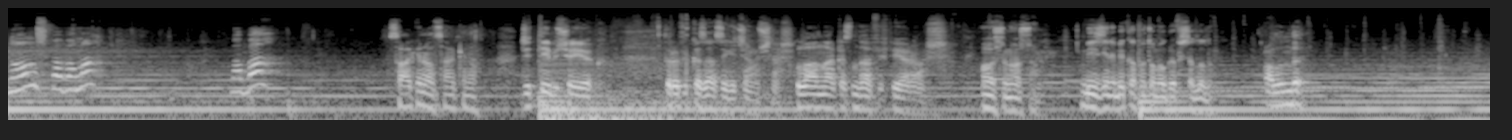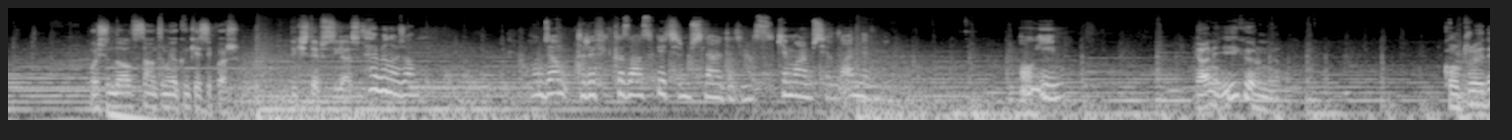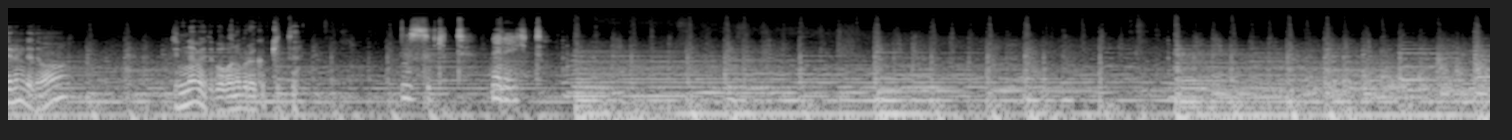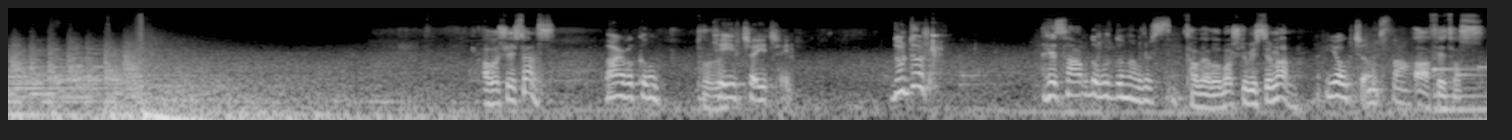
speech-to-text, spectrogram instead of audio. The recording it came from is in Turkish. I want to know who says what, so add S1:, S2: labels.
S1: Ne olmuş babama? Baba?
S2: Sakin ol, sakin ol.
S3: Ciddi bir şey yok. Trafik kazası geçirmişler. Kulağının arkasında hafif bir yara var.
S4: Olsun olsun. Biz yine bir kafa tomografisi alalım.
S2: Alındı.
S4: Başında 6 santime yakın kesik var. Dikiş tepsisi gelsin.
S5: Hemen hocam.
S1: Hocam trafik kazası geçirmişler dediniz. Kim varmış yanında? Annem mi? O iyi mi?
S2: Yani iyi görünüyor. Kontrol edelim dedim ama dinlemedi. Babanı bırakıp gitti.
S1: Nasıl gitti? Nereye gitti?
S6: Abla şey ister misin?
S7: Ver bakalım. Keyif çayı içelim. Dur dur. Hesabı da buradan alırsın.
S6: Tabii abla. Başka bir isteğin var mı?
S7: Yok canım sağ ol.
S6: Afiyet olsun.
